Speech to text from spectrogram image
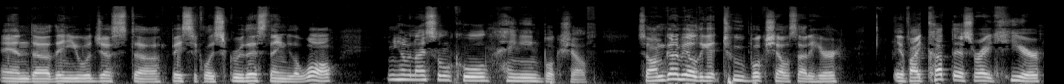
and uh, then you will just uh, basically screw this thing to the wall, and you have a nice little cool hanging bookshelf. So I'm going to be able to get two bookshelves out of here. If I cut this right here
